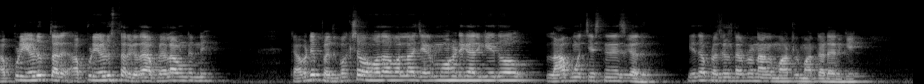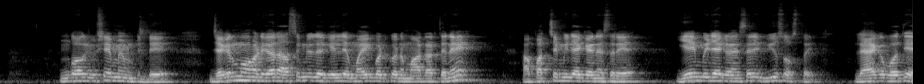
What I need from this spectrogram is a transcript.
అప్పుడు ఏడుస్తారు అప్పుడు ఏడుస్తారు కదా అప్పుడు ఎలా ఉంటుంది? కాబట్టి ప్రతిపక్ష హోదా వల్ల జగన్మోహన్ రెడ్డి గారికి ఏదో లాభం వచ్చేసింది అనేసి కాదు. ఏదో ప్రజల తరఫున నాలుగు మాటలు మాట్లాడడానికి. ఇంకొక విషయం ఏమిటంటే జగన్మోహన్ రెడ్డి గారు అసెంబ్లీలోకి వెళ్ళి మైక్ పట్టుకొని మాట్లాడితేనే ఆ పచ్చ మీడియాకైనా సరే ఏ మీడియాకైనా సరే వ్యూస్ వస్తాయి. లేకపోతే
